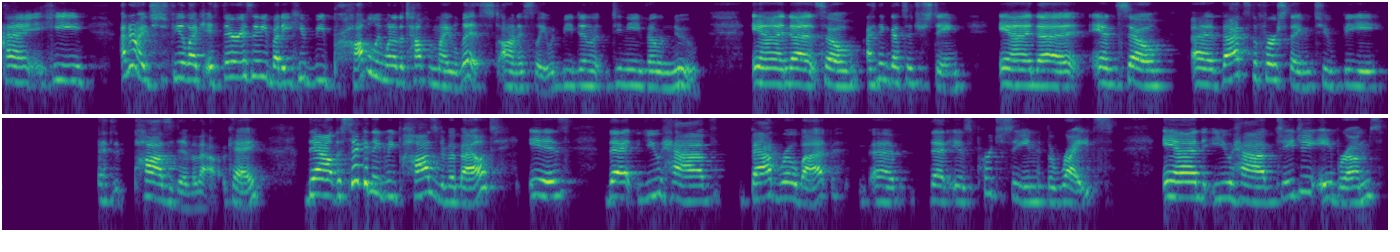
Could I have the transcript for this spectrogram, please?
uh, he, I don't know, I just feel like if there is anybody, he would be probably one of the top of my list, honestly. It would be Denis Villeneuve. And uh, so I think that's interesting. And, uh, and so uh, that's the first thing to be positive about, okay? Now, the second thing to be positive about is that you have Bad Robot uh, that is purchasing the rights, and you have J.J. Abrams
